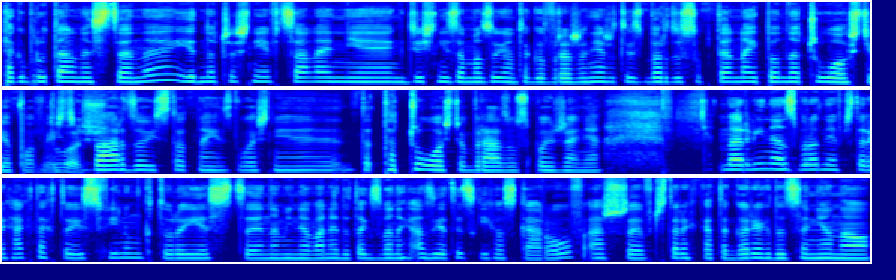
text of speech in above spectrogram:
tak brutalne sceny jednocześnie wcale nie gdzieś nie zamazują tego wrażenia, że to jest bardzo subtelna i pełna czułości opowieść. No właśnie. bardzo istotna jest właśnie ta, ta czułość obrazu, spojrzenia. Marlina Zbrodnia w czterech aktach to jest film, który jest nominowany do tak zwanych azjatyckich Oscarów. Aż w czterech kategoriach doceniono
